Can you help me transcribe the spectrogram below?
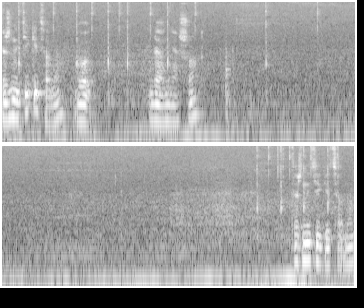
Це ж не тільки ця, да? Вот. Бля, ні, що? Це ж не тільки ця, да?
